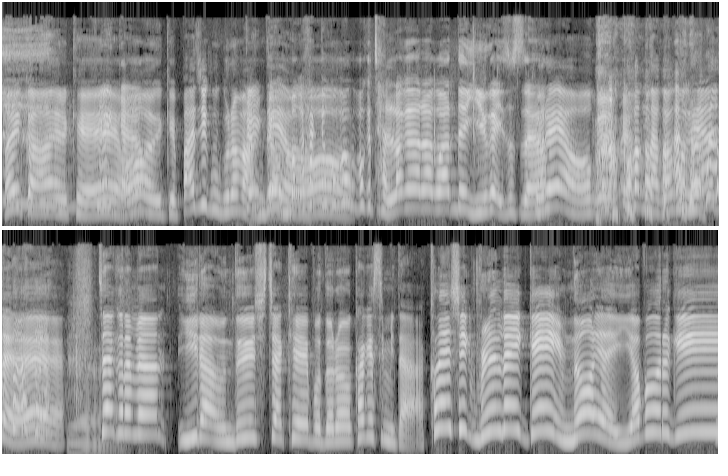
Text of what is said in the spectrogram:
그러니까, 이렇게, 어, 이렇게 빠지고 그러면 그러니까 안 돼요. 엄마가 학교 꼬박꼬박 잘 나가라고 하는데 이유가 있었어요. 그래요. 꼬박꼬박 나가고 해야 돼. 예. 자, 그러면 2라운드 시작해 보도록 하겠습니다. 클래식 릴레이 게임, 노래 이어 부르기.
